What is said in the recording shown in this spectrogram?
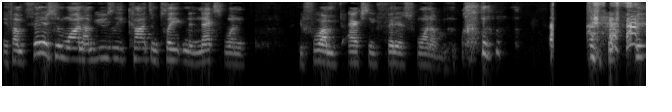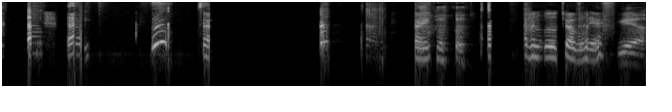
if I'm finishing one, I'm usually contemplating the next one before I'm actually finished one of them. Sorry, having a little trouble here. yeah.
